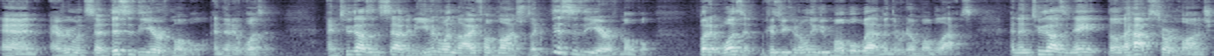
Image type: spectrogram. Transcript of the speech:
And everyone said, this is the year of mobile. And then it wasn't. And 2007, even when the iPhone launched, was like, this is the year of mobile. But it wasn't because you could only do mobile web and there were no mobile apps. And then 2008, the App Store launched.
